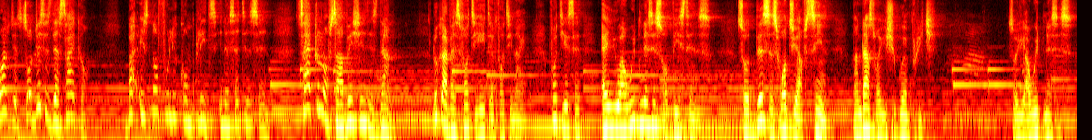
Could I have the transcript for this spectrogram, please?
Watch this. So this is the cycle. But it's not fully complete in a certain sense. Cycle of salvation is done. Look at verse 48 and 49. 48 said, And you are witnesses of these things. So this is what you have seen, and that's why you should go and preach. So you are witnesses.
